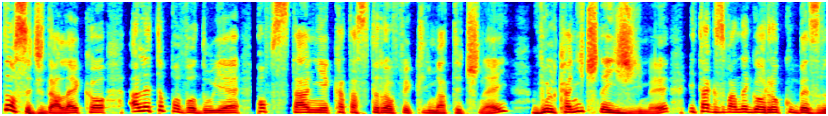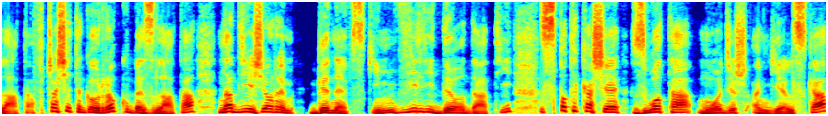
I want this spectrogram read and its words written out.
dosyć daleko, ale to powoduje powstanie katastrofy klimatycznej, wulkanicznej zimy i tak zwanego roku bez lata. W czasie tego roku bez lata nad jeziorem genewskim w willi Deodati spotyka się złota młodzież angielska,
